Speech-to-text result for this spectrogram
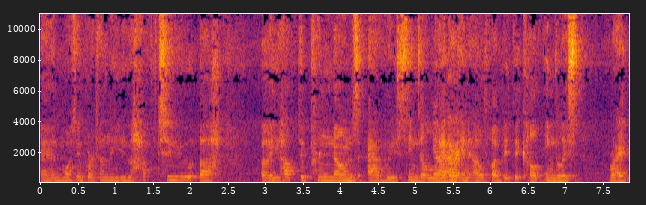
And most importantly, you have to uh, uh, you have to pronounce every single Yeah. letter in alphabetical English right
